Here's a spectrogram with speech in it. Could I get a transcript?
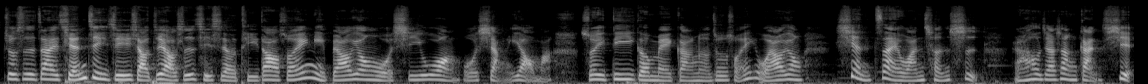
就是在前几集，小纪老师其实有提到说，诶，你不要用我希望、我想要嘛。所以第一个美感呢，就是说，诶，我要用现在完成式，然后加上感谢。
